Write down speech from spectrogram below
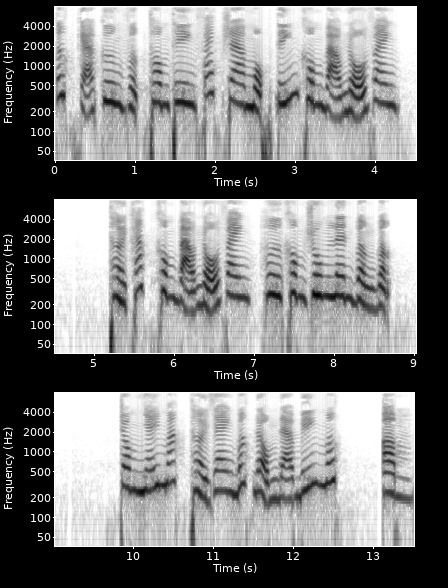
tất cả cương vực thông thiên phát ra một tiếng không bạo nổ vang. Thời khắc không bạo nổ vang, hư không rung lên bần bật. Trong nháy mắt thời gian bất động đã biến mất. âm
